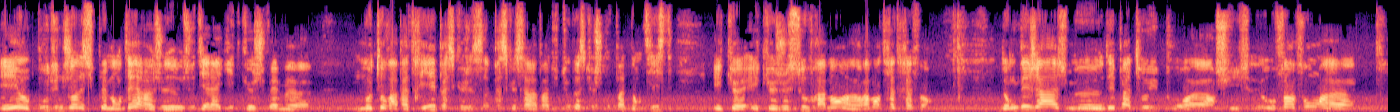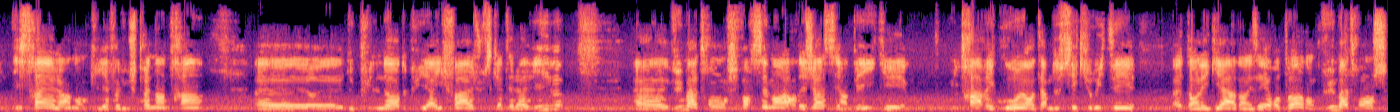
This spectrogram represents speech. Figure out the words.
Et au bout d'une journée supplémentaire, je, dis à la guide que je vais me m'auto-rapatrier parce que parce que ça va pas du tout, parce que je trouve pas de dentiste et que, et que je souffre vraiment, euh, vraiment très très fort. Donc déjà, je me dépatouille pour. Euh, alors, je suis au fin fond d'Israël, hein, donc il a fallu que je prenne un train euh, depuis le nord, depuis Haïfa jusqu'à Tel Aviv. Euh, vu ma tronche, forcément, alors déjà, c'est un pays qui est ultra rigoureux en termes de sécurité euh, dans les gares, dans les aéroports. Donc, vu ma tronche,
